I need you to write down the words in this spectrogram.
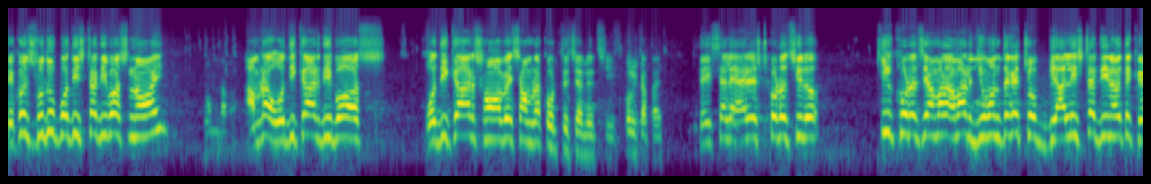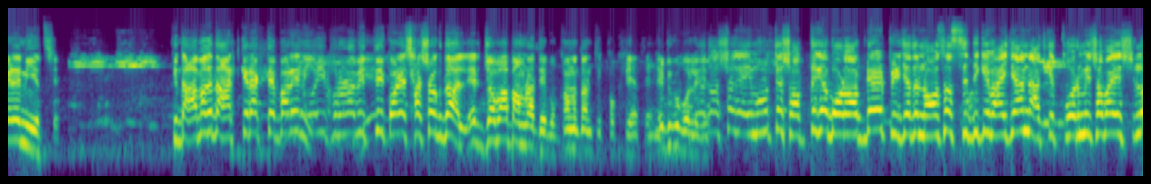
দেখুন, শুধু প্রতিষ্ঠা দিবস নয়, আমরা অধিকার দিবস, অধিকার সমাবেশ আমরা করতে চলেছি কলকাতায়। তেইশ সালে অ্যারেস্ট করেছিল। কি করেছে? আমার আমার জীবন থেকে বিয়াল্লিশটা দিন হয়তো কেড়ে নিয়েছে। কিন্তু আমাকে তো আটকে রাখতে পারেনি। ওই পুনরাবৃত্তি করে শাসক দল এর জবাব আমরা দেবো গণতান্ত্রিক প্রক্রিয়াতে এটুকু বলে। দর্শক এই মুহূর্তে সব থেকে বড় আপডেট পীরজাদা নওসাদ সিদ্দিকী ভাইজান আজকে কর্মী সভা এসেছিল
